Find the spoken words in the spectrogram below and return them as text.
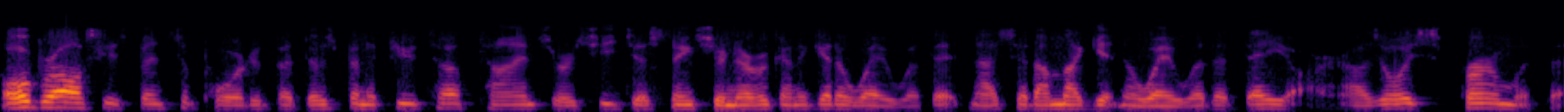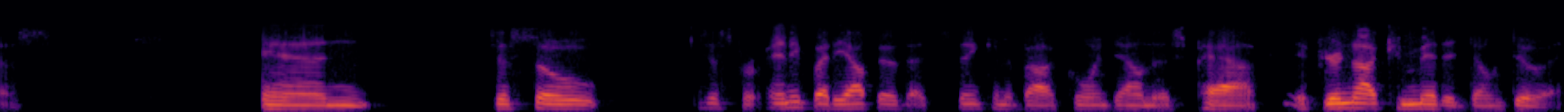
overall she's been supportive, but there's been a few tough times where she just thinks you're never going to get away with it. And I said, I'm not getting away with it. They are. I was always firm with this. And just so, just for anybody out there that's thinking about going down this path, if you're not committed, don't do it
